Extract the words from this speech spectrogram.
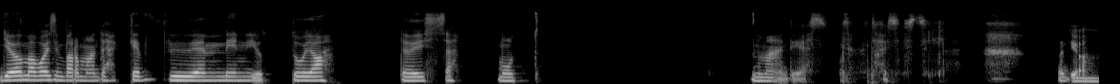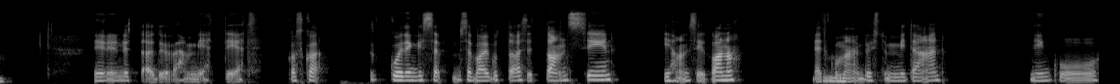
joo, mä voisin varmaan tehdä kevyemmin juttuja töissä, mutta no mä en tiedä Tai siis silleen. Mutta joo, mm. niin, niin nyt täytyy vähän miettiä, että koska kuitenkin se, se vaikuttaa sitten tanssiin ihan sikana. että kun Mm. mä en pysty mitään, niin kuin,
